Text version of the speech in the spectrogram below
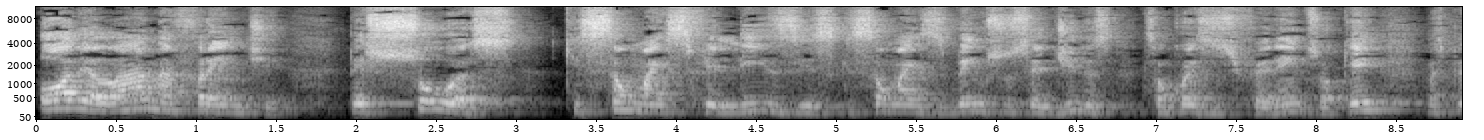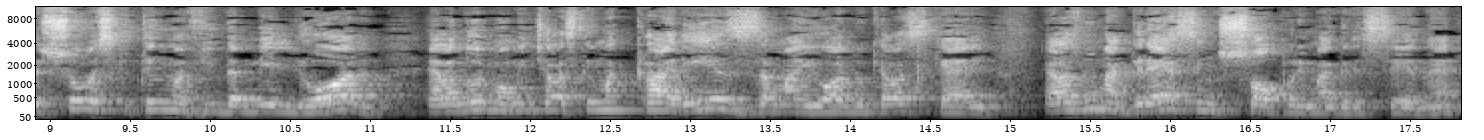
Olha lá na frente pessoas que são mais felizes, que são mais bem-sucedidas, são coisas diferentes, ok? Mas pessoas que têm uma vida melhor, ela normalmente elas têm uma clareza maior do que elas querem. Elas não emagrecem só por emagrecer, né?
